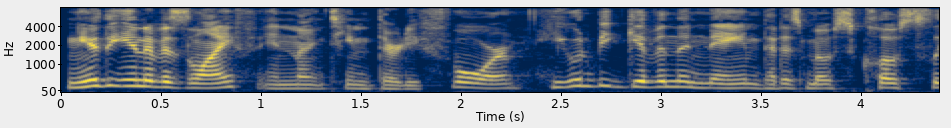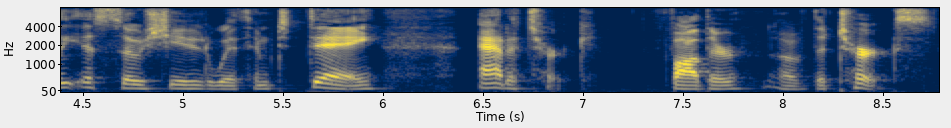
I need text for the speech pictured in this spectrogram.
Near the end of his life, in 1934, he would be given the name that is most closely associated with him today Ataturk, father of the Turks.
